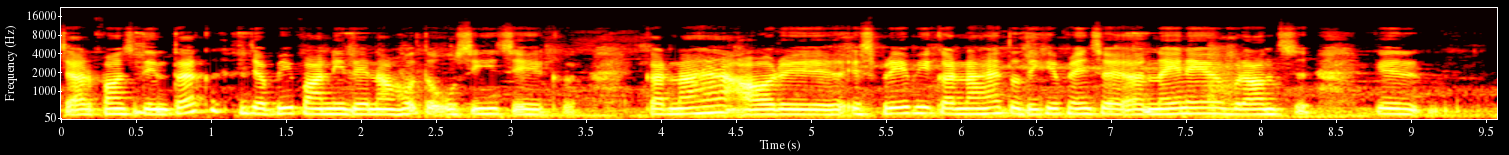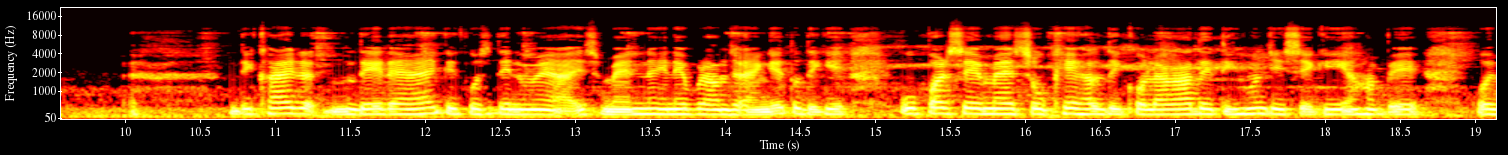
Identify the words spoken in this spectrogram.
चार पाँच दिन तक जब भी पानी देना हो तो उसी से करना है और स्प्रे भी करना है। तो देखिए फ्रेंड्स नए नए ब्रांच के दिखाई दे रहे हैं कि कुछ दिन में इसमें नए नए ब्रांच आएँगे। तो देखिए ऊपर से मैं सूखे हल्दी को लगा देती हूँ जिससे कि यहाँ पे कोई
